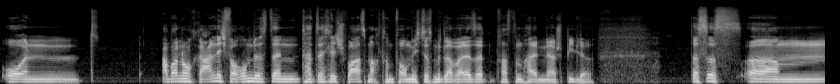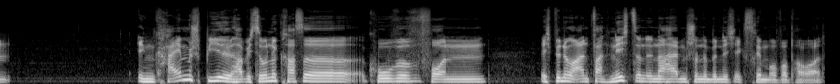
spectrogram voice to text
und aber noch gar nicht, warum das denn tatsächlich Spaß macht und warum ich das mittlerweile seit fast einem halben Jahr spiele. Das ist ähm, in keinem Spiel habe ich so eine krasse Kurve von ich bin am Anfang nichts und in einer halben Stunde bin ich extrem overpowered.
